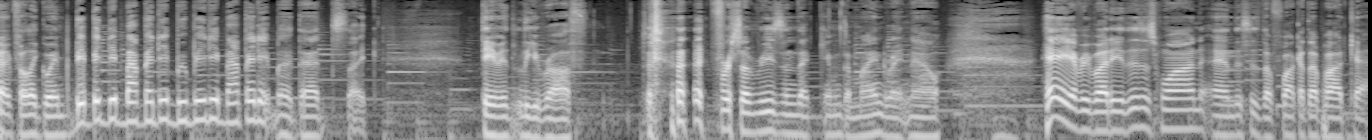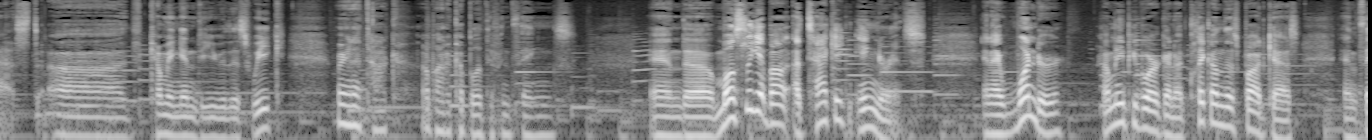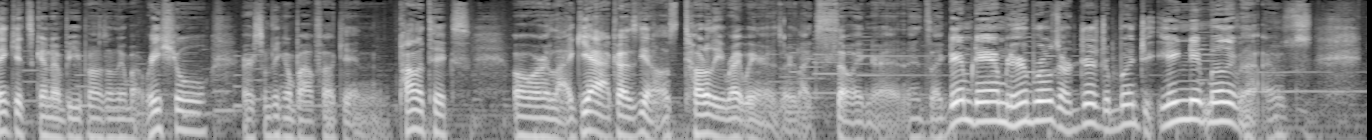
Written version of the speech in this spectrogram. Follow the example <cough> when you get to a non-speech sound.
I felt like going bibbidi boppidi boobidi boppidi, but that's like David Lee Roth. <laughs> For some reason, that came to mind right now. Hey, everybody, this is Juan, and this is the Fwacata Podcast. Uh, coming into you this week, we're going to talk about a couple of different things, and uh, mostly about attacking ignorance. And I wonder how many people are going to click on this podcast and think it's going to be about something about racial or something about fucking politics? Or like yeah because you know it's totally right wingers are like so ignorant. It's like them damn liberals are just a bunch of ignorant motherfuckers.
